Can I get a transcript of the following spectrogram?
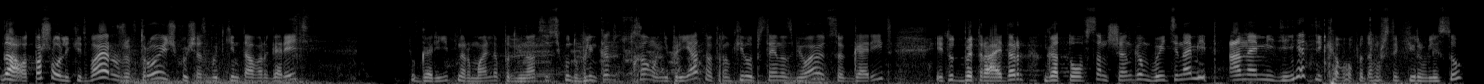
Да, вот пошел Liquid Fire уже в троечку. Сейчас будет Кентавр гореть. Горит нормально по 12 секунд. Блин, как тут хао неприятно. Транхилы постоянно сбиваются. Горит. И тут Бэтрайдер готов с Саншенгом выйти на мид. А на миде нет никого, потому что Фир в лесу.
